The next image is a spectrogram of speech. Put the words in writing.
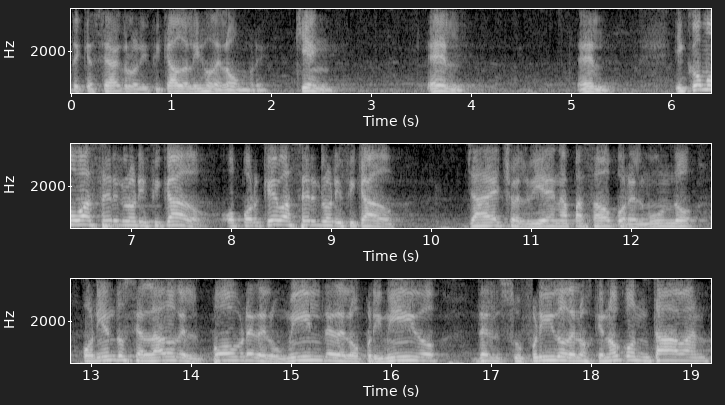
de que sea glorificado el Hijo del Hombre. ¿Quién? Él. Él. ¿Y cómo va a ser glorificado? ¿O por qué va a ser glorificado? Ya ha hecho el bien, ha pasado por el mundo, poniéndose al lado del pobre, del humilde, del oprimido, del sufrido, de los que no contaban.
